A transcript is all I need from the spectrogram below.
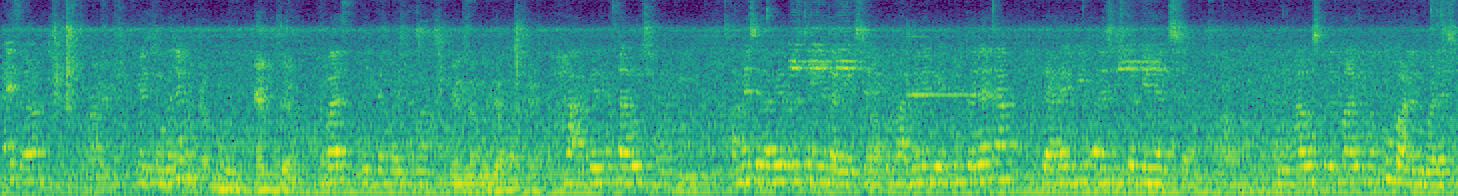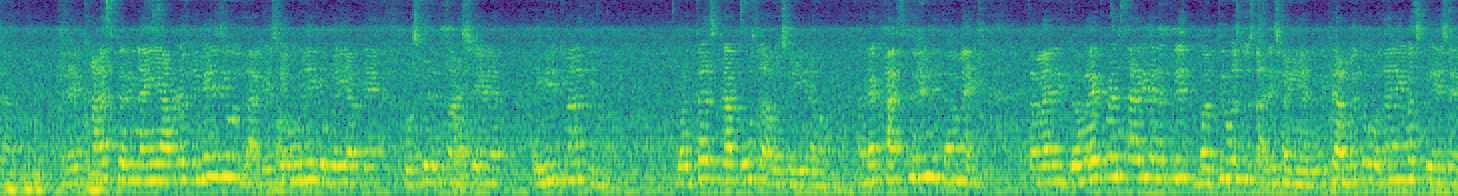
હાય સર કેમ છો મજામાં કેમ છે બસ એકદમ મજામાં બેનને મજામાં છે હા બેનને સારું છે અમે છેલ્લા બે વર્ષથી અહીંયા જ આવીએ છીએ તો ભાભીને બી એડમિટ કર્યા હતા ત્યારે બી અને સિસ્ટર બી અહીંયા જ છે. અને આ હોસ્પિટલમાં આવીને ખૂબ આનંદ મળે છે. અને ખાસ કરીને અહીંયા આપણે ફેમિલી જેવું જ લાગે છે. એવું નહીં કે ભાઈ આપણે હોસ્પિટલમાં છે, એવી રીતના નથી. બધા સ્ટાફ બહુ સારો છે અહીંયાનો. અને ખાસ કરીને તમે, તમારી દવાઈ પણ સારી અને પ્લીઝ બધી વસ્તુ સારી છે અહીંયાની. એટલે અમે તો બધાને એમ જ કહીએ છીએ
